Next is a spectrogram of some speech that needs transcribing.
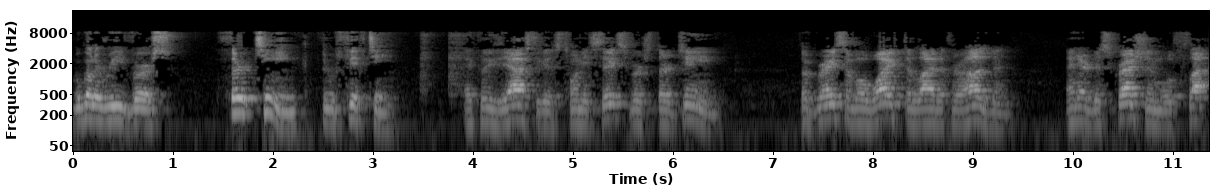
We're going to read verse 13 through 15. Ecclesiasticus 26, verse 13. The grace of a wife delighteth her husband, and her discretion will, flat,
